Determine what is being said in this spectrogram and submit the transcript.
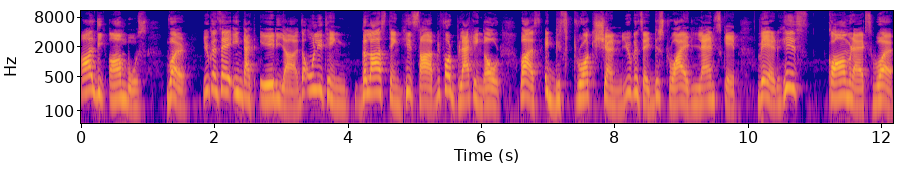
all the anbus were you can say in that area, the only thing, the last thing he saw before blacking out was a destruction, you can say destroyed landscape where his comrades were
